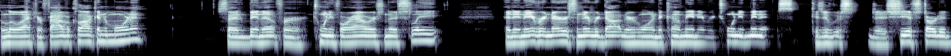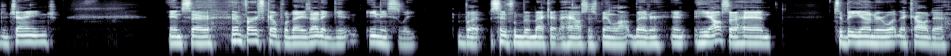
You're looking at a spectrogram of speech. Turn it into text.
a little after five o'clock in the morning. So I'd been up for twenty four hours, no sleep. And then every nurse and every doctor wanted to come in every 20 minutes because it was the shift started to change. And so, the first couple of days, I didn't get any sleep. But since we've been back at the house, it's been a lot better. And he also had to be under what they call the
